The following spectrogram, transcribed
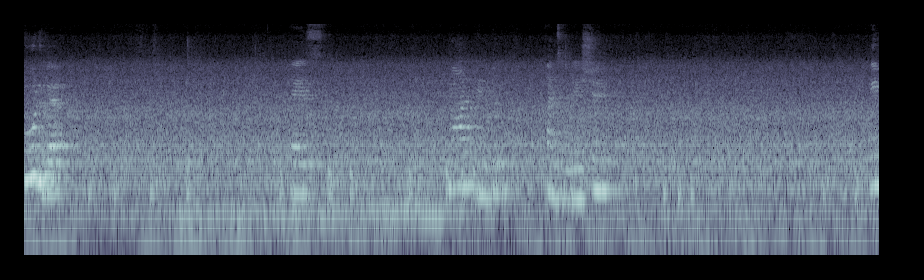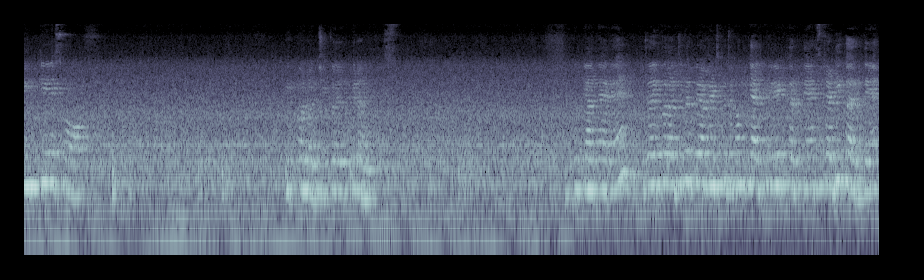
food web is not into consideration in case of ecological pyramids तो क्या कह रहे हैं जो इकोलॉजिकल पिरामिड्स को जब हम कैलकुलेट करते हैं स्टडी करते हैं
